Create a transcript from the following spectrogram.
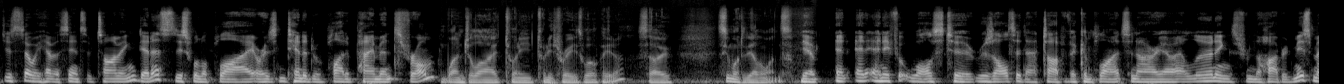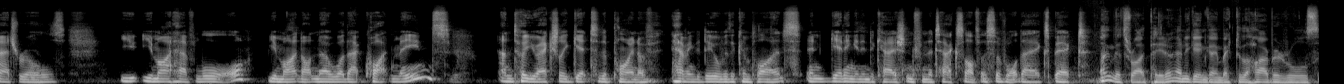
Just so we have a sense of timing, Dennis, this will apply or is intended to apply to payments from 1 July 2023 as well, Peter. So similar to the other ones. Yeah. And, and, and if it was to result in that type of a compliance scenario, our learnings from the hybrid mismatch rules you, you might have law, you might not know what that quite means, until you actually get to the point of having to deal with the compliance and getting an indication from the tax office of what they expect. I think that's right, Peter. And again, going back to the hybrid rules,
